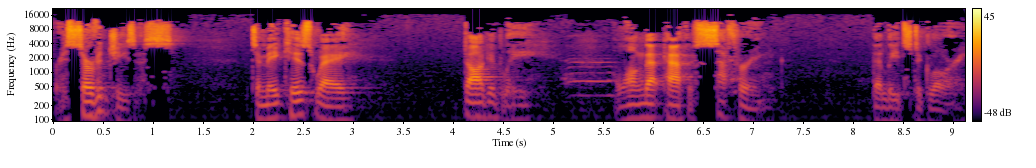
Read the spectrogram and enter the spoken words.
for his servant Jesus to make his way doggedly along that path of suffering that leads to glory.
